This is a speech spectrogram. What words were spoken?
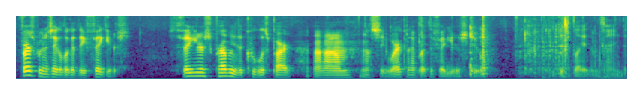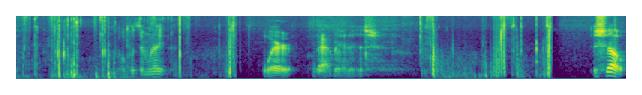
first, we're going to take a look at the figures. The figures probably the coolest part. Um, let's see. Where can I put the figures to display them? Kind of. I'll put them right where Batman is. So,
